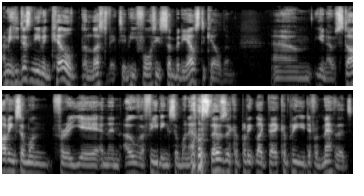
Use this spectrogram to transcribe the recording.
I mean, he doesn't even kill the lust victim; he forces somebody else to kill them. Um, you know, starving someone for a year and then overfeeding someone else; those are complete like they're completely different methods.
